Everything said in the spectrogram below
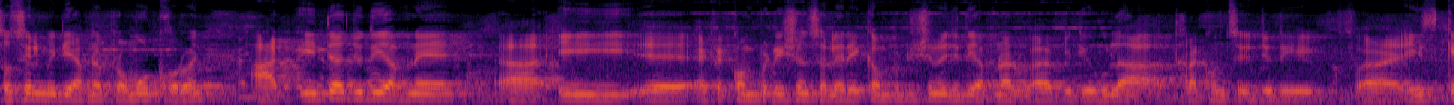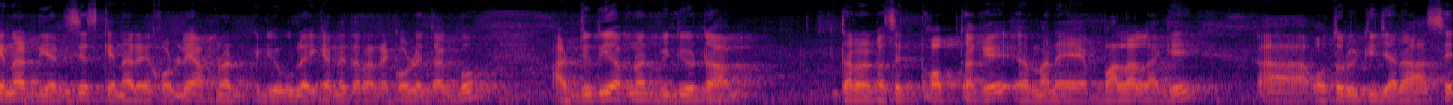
সোশ্যাল মিডিয়া আপনি প্রমোট করেন, আর এটা যদি আপনি এই একটা কম্পিটিশন চলে। এই কম্পিটিশনে যদি আপনার ভিডিওগুলা তারা যদি এই স্ক্যানার দিয়ে দিছে স্ক্যানারে করলে আপনার ভিডিওগুলো এখানে তারা রেকর্ডে থাকব। আর যদি আপনার ভিডিওটা তার কাছে টপ থাকে মানে বালা লাগে অথরিটি যারা আছে,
